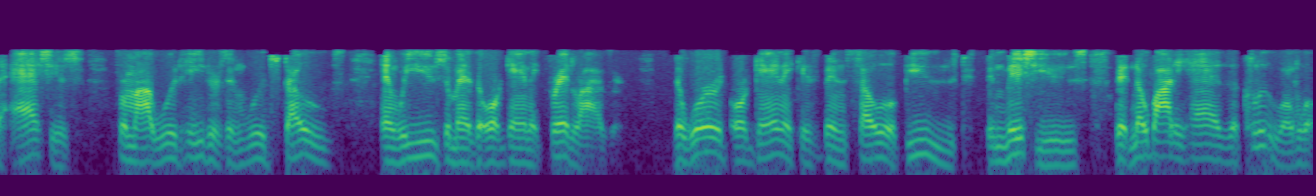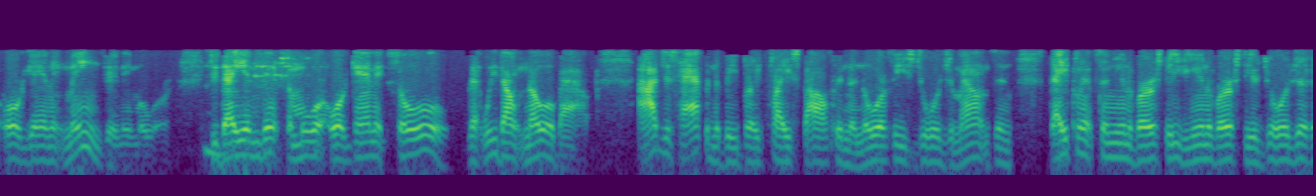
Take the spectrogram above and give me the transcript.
the ashes from our wood heaters and wood stoves, and we use them as organic fertilizer. The word organic has been so abused and misused that nobody has a clue on what organic means anymore. Mm-hmm. Did they invent some more organic soil that we don't know about? I just happen to be placed off in the northeast Georgia mountains, and Dave Clemson University, the University of Georgia,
